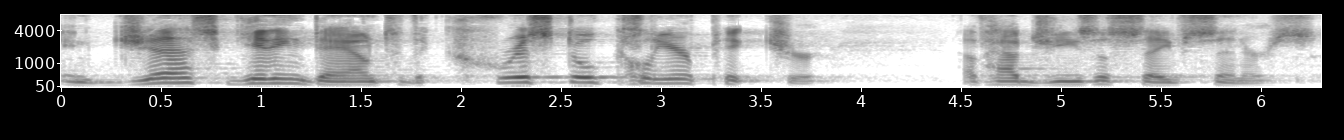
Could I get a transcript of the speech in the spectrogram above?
and just getting down to the crystal clear picture of how Jesus saves sinners.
